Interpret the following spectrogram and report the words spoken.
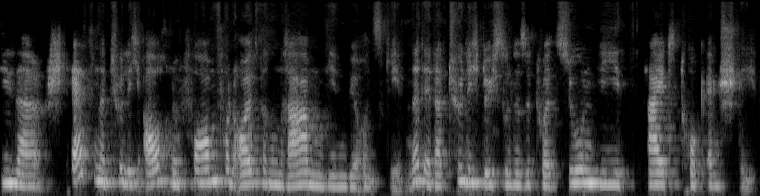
dieser Stress natürlich auch eine Form von äußeren Rahmen, den wir uns geben, ne, der natürlich durch so eine Situation wie Zeitdruck entsteht.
